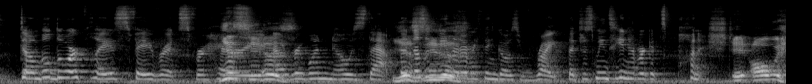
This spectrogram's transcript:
Dumbledore plays favorites for Harry. Yes, he does. Everyone knows that. But Yes, it doesn't mean does. that everything goes right. That just means he never gets punished. it always.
